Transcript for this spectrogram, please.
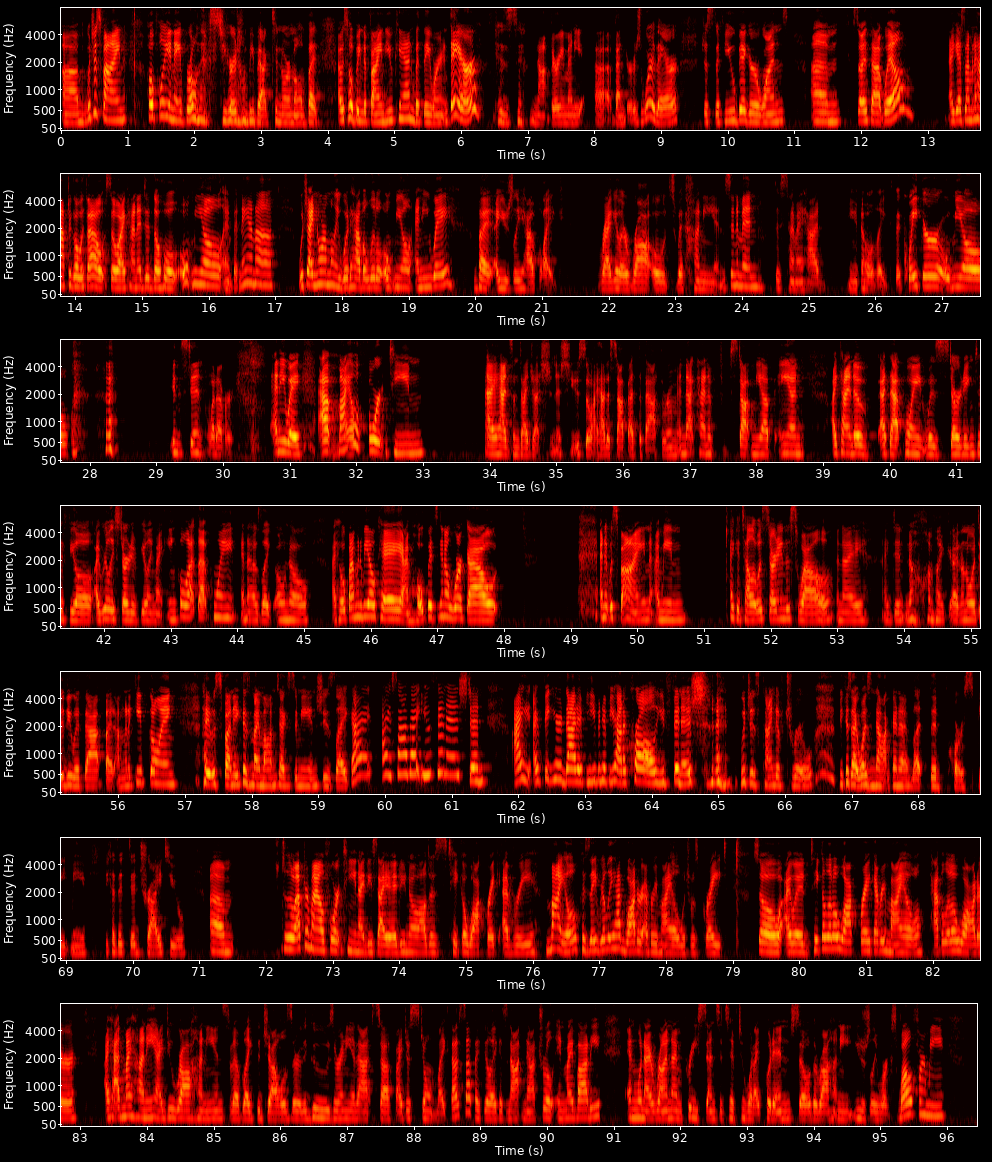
um, which is fine. Hopefully in April next year it'll be back to normal. But I was hoping to find UCAN, but they weren't there because not very many uh, vendors were there, just a few bigger ones. Um, so I thought, well, I guess I'm gonna have to go without. So I kind of did the whole oatmeal and banana, which I normally would have a little oatmeal anyway, but I usually have like regular raw oats with honey and cinnamon. This time I had, you know, like the Quaker oatmeal instant, whatever. Anyway, at mile 14, I had some digestion issues. So I had to stop at the bathroom, and that kind of stopped me up. And I kind of, at that point, was starting to feel, I really started feeling my ankle at that point, And I was like, oh no, I hope I'm going to be okay. I hope it's going to work out. And it was fine. I mean, I could tell it was starting to swell, and I I didn't know. I'm like, I don't know what to do with that, but I'm gonna keep going. It was funny because my mom texted me and she's like, I I saw that you finished, and I I figured that if even if you had a crawl, you'd finish, which is kind of true because I was not gonna let the horse beat me because it did try to. Um, so after mile 14 i decided you know i'll just take a walk break every mile because they really had water every mile which was great so i would take a little walk break every mile have a little water i had my honey i do raw honey instead of like the gels or the goos or any of that stuff i just don't like that stuff i feel like it's not natural in my body and when i run i'm pretty sensitive to what i put in so the raw honey usually works well for me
